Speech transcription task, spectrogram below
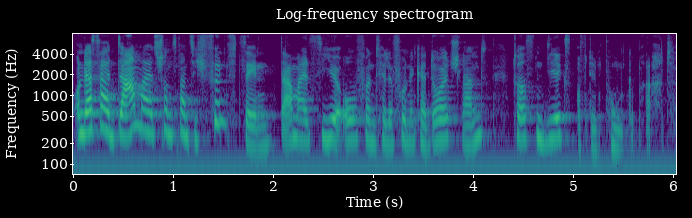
Und das hat damals schon 2015, damals CEO von Telefonica Deutschland, Thorsten Dirks, auf den Punkt gebracht.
